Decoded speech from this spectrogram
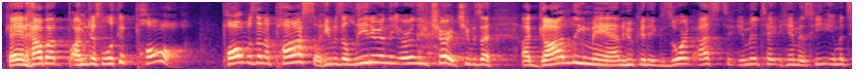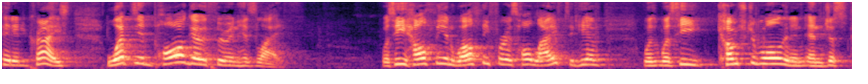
Okay, and how about, I'm just look at Paul. Paul was an apostle. He was a leader in the early church. He was a, a godly man who could exhort us to imitate him as he imitated Christ. What did Paul go through in his life? Was he healthy and wealthy for his whole life? Did he have, was, was he comfortable and, and just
